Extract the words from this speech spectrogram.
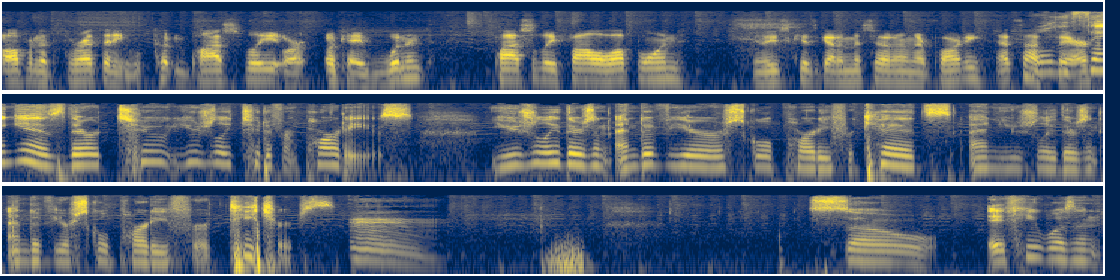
offered a threat that he couldn't possibly, or okay, wouldn't possibly follow up on. And these kids got to miss out on their party. That's not well, fair. the thing is, there are two, usually two different parties. Usually there's an end of year school party for kids, and usually there's an end of year school party for teachers. mm. So if he wasn't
